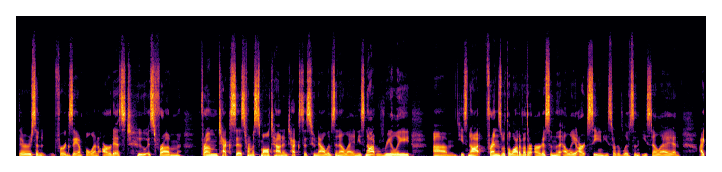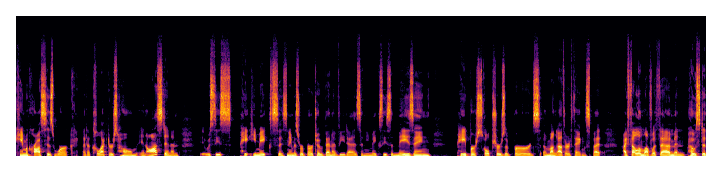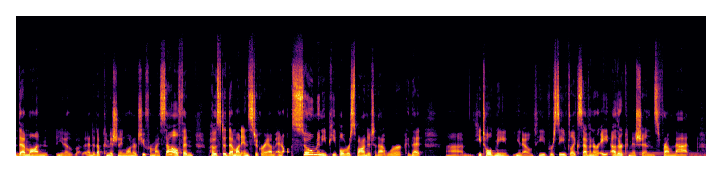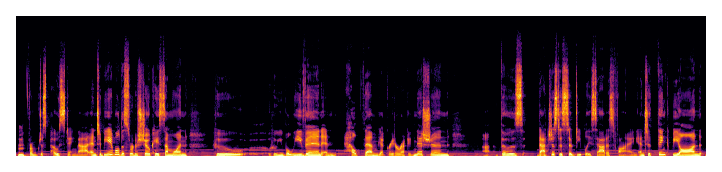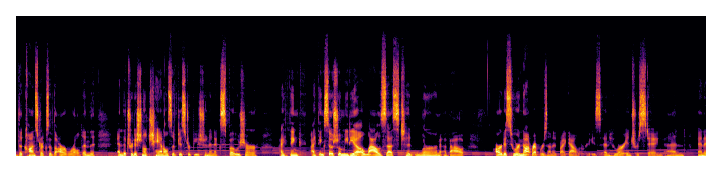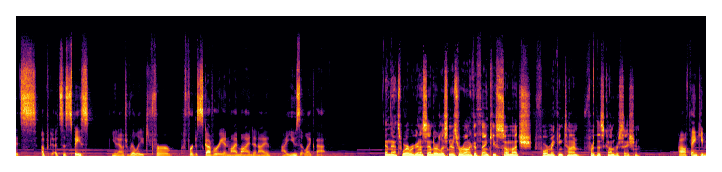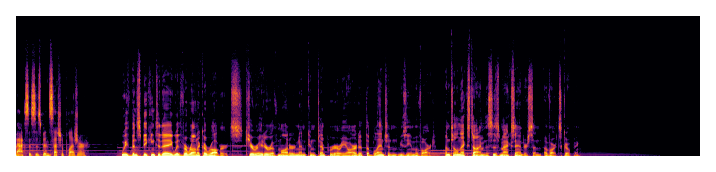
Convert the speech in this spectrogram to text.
there's an, for example, an artist who is from from Texas, from a small town in Texas, who now lives in LA, and he's not really um, he's not friends with a lot of other artists in the LA art scene. He sort of lives in East LA. And I came across his work at a collector's home in Austin. And it was these, he makes, his name is Roberto Benavidez, and he makes these amazing paper sculptures of birds, among other things. But I fell in love with them and posted them on, you know, ended up commissioning one or two for myself and posted them on Instagram. And so many people responded to that work that um, he told me, you know, he received like seven or eight other commissions from that, mm. from just posting that. And to be able to sort of showcase someone who who you believe in and help them get greater recognition, uh, those that just is so deeply satisfying and to think beyond the constructs of the art world and the and the traditional channels of distribution and exposure i think i think social media allows us to learn about artists who are not represented by galleries and who are interesting and and it's a, it's a space you know to really for for discovery in my mind and i i use it like that and that's where we're going to send our listeners. Veronica, thank you so much for making time for this conversation. Oh, thank you, Max. This has been such a pleasure. We've been speaking today with Veronica Roberts, curator of modern and contemporary art at the Blanton Museum of Art. Until next time, this is Max Anderson of Artscoping.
